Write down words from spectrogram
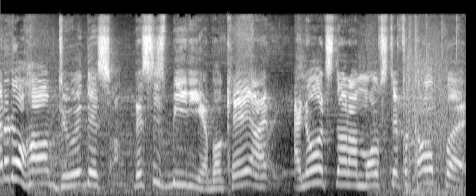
I don't know how I'm doing this. This is medium, okay? I, I know it's not on most difficult, but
